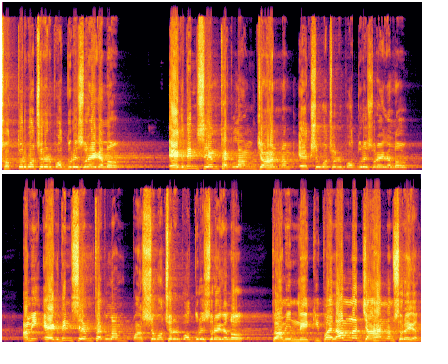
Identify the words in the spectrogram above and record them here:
সত্তর বছরের পথ দূরে সরে গেল। একদিন শ্যাম থাকলাম জাহান নাম একশো বছরের পথ দূরে সরে গেল। আমি একদিন শ্যাম থাকলাম, পাঁচশো বছরের পথ দূরে সরে গেল। তো আমি নেকি পাইলাম না জাহান নাম সরে গেল?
